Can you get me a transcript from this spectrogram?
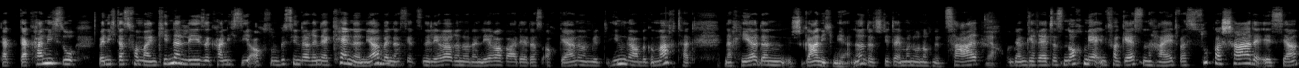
Da, da kann ich so, wenn ich das von meinen Kindern lese, kann ich sie auch so ein bisschen darin erkennen. Ja, wenn mhm. das jetzt eine Lehrerin oder ein Lehrer war, der das auch gerne und mit Hingabe gemacht hat, nachher dann gar nicht mehr. Ne? Dann steht da immer nur noch eine Zahl ja. und dann gerät es noch mehr in Vergessenheit, was super schade ist, ja.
